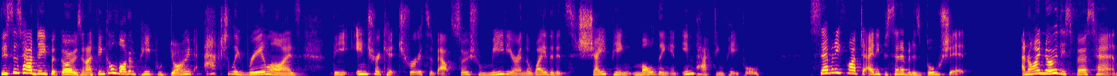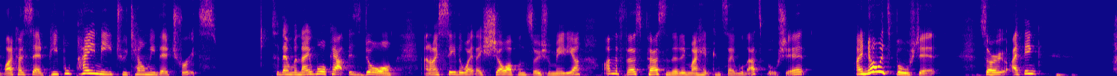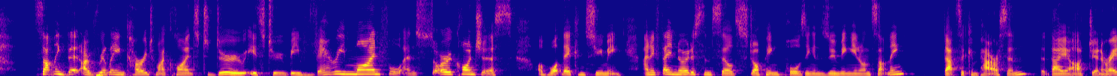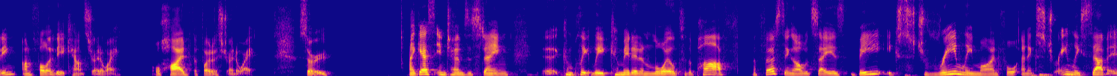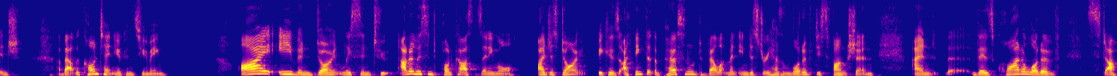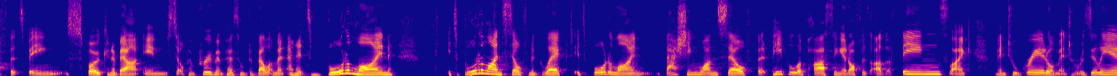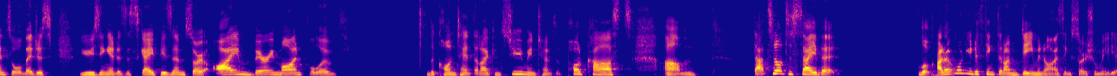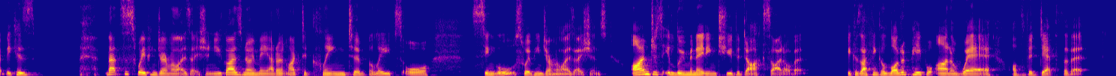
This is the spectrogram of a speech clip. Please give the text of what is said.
This is how deep it goes. And I think a lot of people don't actually realize the intricate truths about social media and the way that it's shaping, molding, and impacting people. 75 to 80% of it is bullshit. And I know this firsthand. Like I said, people pay me to tell me their truths. So then when they walk out this door and I see the way they show up on social media, I'm the first person that in my head can say, well, that's bullshit. I know it's bullshit. So I think something that I really encourage my clients to do is to be very mindful and so conscious of what they're consuming. And if they notice themselves stopping, pausing, and zooming in on something, that's a comparison that they are generating. Unfollow the account straight away or hide the photo straight away. So, I guess in terms of staying uh, completely committed and loyal to the path, the first thing I would say is be extremely mindful and extremely savage about the content you're consuming. I even don't listen to I don't listen to podcasts anymore. I just don't because I think that the personal development industry has a lot of dysfunction and th- there's quite a lot of stuff that's being spoken about in self-improvement, personal development and it's borderline it's borderline self neglect, it's borderline bashing oneself, but people are passing it off as other things like mental grit or mental resilience, or they're just using it as escapism. So I'm very mindful of the content that I consume in terms of podcasts. Um, that's not to say that, look, I don't want you to think that I'm demonizing social media because that's a sweeping generalization. You guys know me. I don't like to cling to beliefs or single sweeping generalizations. I'm just illuminating to you the dark side of it because I think a lot of people aren't aware of the depth of it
